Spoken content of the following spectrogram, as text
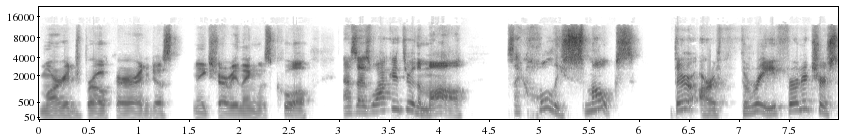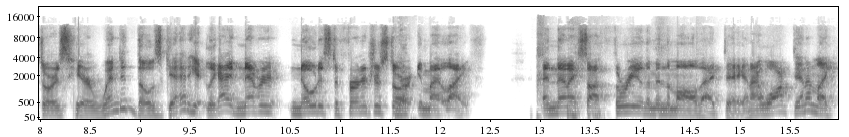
mortgage broker and just make sure everything was cool. And as I was walking through the mall, I was like, holy smokes, there are three furniture stores here. When did those get here? Like I had never noticed a furniture store yep. in my life. And then I saw three of them in the mall that day. And I walked in, I'm like,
